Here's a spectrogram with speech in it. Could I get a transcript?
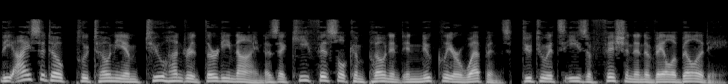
The isotope plutonium-239 is a key fissile component in nuclear weapons, due to its ease of fission and availability.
